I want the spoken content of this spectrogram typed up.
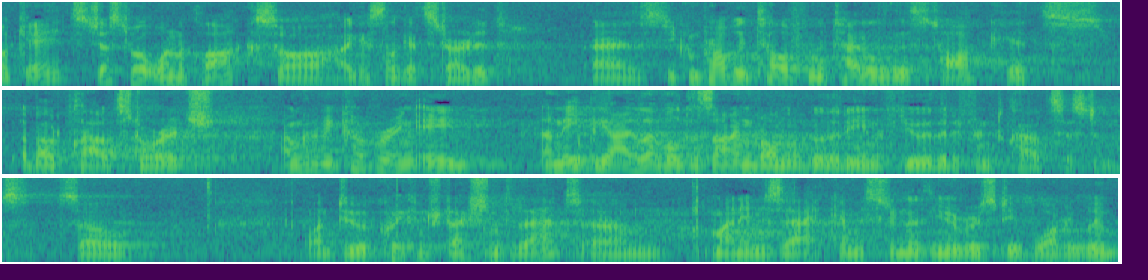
Okay, it's just about one o'clock, so I guess I'll get started. As you can probably tell from the title of this talk, it's about cloud storage. I'm going to be covering a, an API level design vulnerability in a few of the different cloud systems. So I want to do a quick introduction to that. Um, my name is Zach. I'm a student at the University of Waterloo.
